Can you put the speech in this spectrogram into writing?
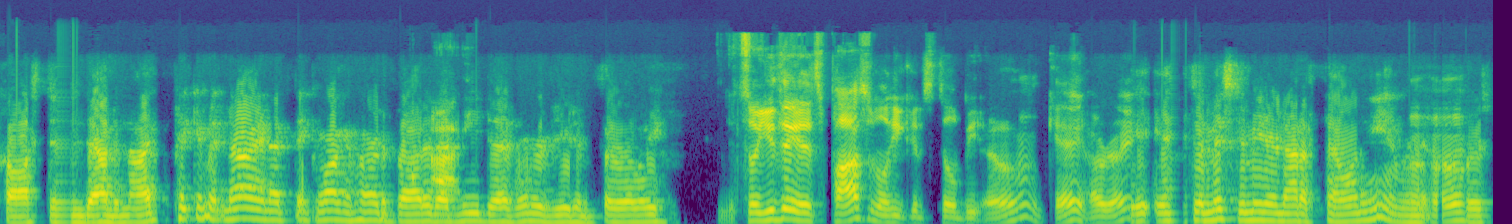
cost him down to nine, I'd pick him at nine. I'd think long and hard about it. I- I'd need to have interviewed him thoroughly. So you think it's possible he could still be? Oh, okay, all right. It, it's a misdemeanor, not a felony. And when Uh-huh. first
